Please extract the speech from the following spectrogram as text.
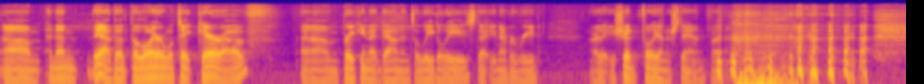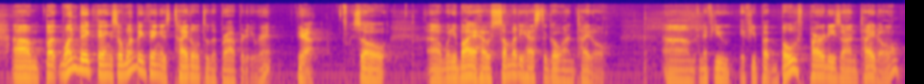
Um, and then, yeah, the, the lawyer will take care of um, breaking that down into legalese that you never read or that you should fully understand. But, um, but one big thing so, one big thing is title to the property, right? yeah, So uh, when you buy a house, somebody has to go on title, um, and if you if you put both parties on title,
